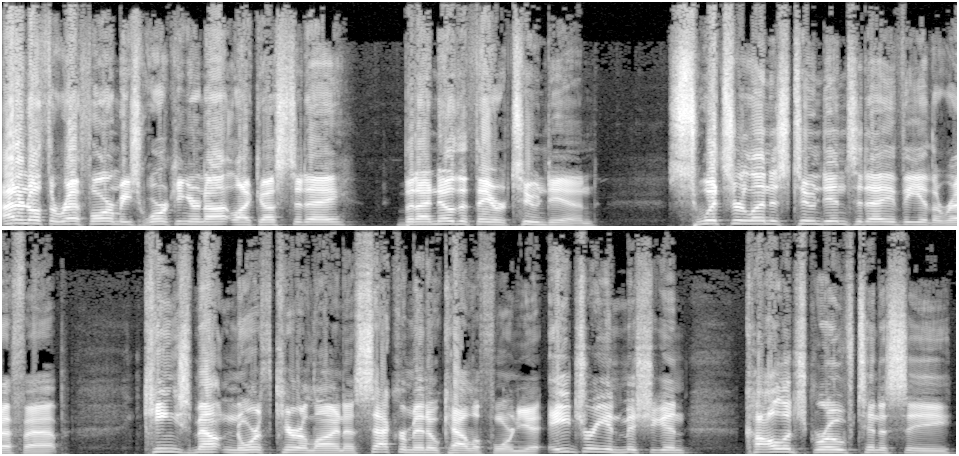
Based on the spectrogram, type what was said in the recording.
I don't know if the ref army's working or not like us today, but I know that they are tuned in Switzerland is tuned in today via the Ref app. Kings Mountain, North Carolina, Sacramento, California, Adrian, Michigan, College Grove, Tennessee,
